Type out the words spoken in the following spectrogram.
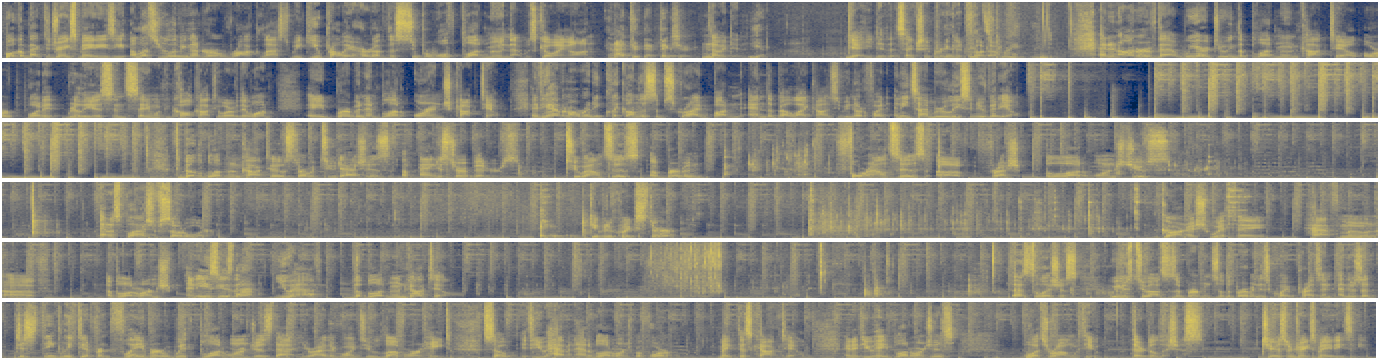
Welcome back to Drinks Made Easy. Unless you're living under a rock last week, you probably heard of the Super Wolf Blood Moon that was going on. And I took that picture. No, he didn't. Yeah. Yeah, he did. It's actually a pretty good That's photo. right. And in honor of that, we are doing the Blood Moon cocktail, or what it really is, since anyone can call a cocktail whatever they want, a bourbon and blood orange cocktail. If you haven't already, click on the subscribe button and the bell icon so you'll be notified anytime we release a new video. To build a Blood Moon cocktail, start with two dashes of Angostura bitters, two ounces of bourbon, four ounces of fresh blood orange juice, and a splash of soda water. Give it a quick stir. Garnish with a half moon of a blood orange. And easy as that, you have the Blood Moon cocktail. That's delicious. We use two ounces of bourbon, so the bourbon is quite present, and there's a distinctly different flavor with blood oranges that you're either going to love or hate. So if you haven't had a blood orange before, make this cocktail. And if you hate blood oranges, what's wrong with you? They're delicious. Cheers from Drinks Made Easy.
